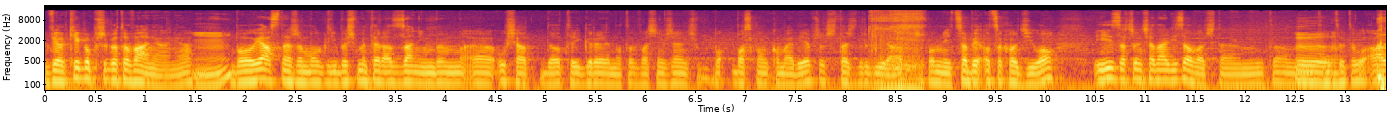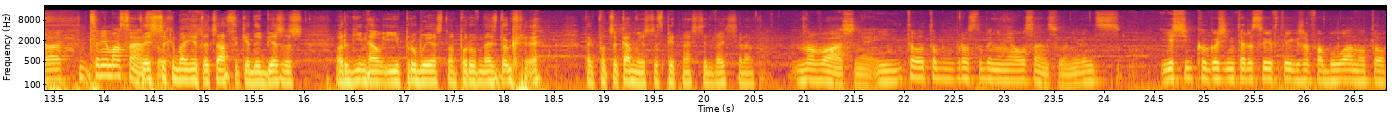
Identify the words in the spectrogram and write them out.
wielkiego przygotowania, nie? Mm. Bo jasne, że moglibyśmy teraz, zanim bym e, usiadł do tej gry, no to właśnie wziąć bo boską komedię, przeczytać drugi raz, przypomnieć sobie o co chodziło i zacząć analizować ten, ten, ten y. tytuł, ale to nie ma sensu. To jeszcze chyba nie te czasy, kiedy bierzesz oryginał i próbujesz to porównać do gry. Tak poczekamy jeszcze z 15-20 lat. No właśnie i to, to po prostu by nie miało sensu, nie? Więc jeśli kogoś interesuje w tej grze fabuła, no to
